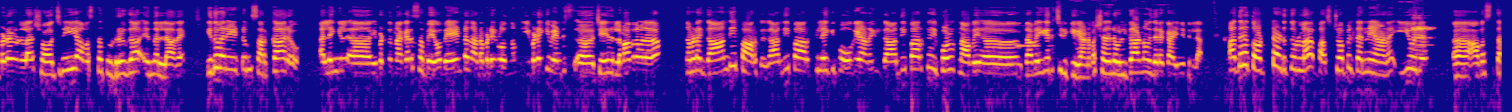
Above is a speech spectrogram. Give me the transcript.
ഇവിടെയുള്ള ശോചനീയ അവസ്ഥ തുടരുക എന്നല്ലാതെ ഇതുവരെയായിട്ടും സർക്കാരോ അല്ലെങ്കിൽ ഇവിടുത്തെ നഗരസഭയോ വേണ്ട നടപടികളൊന്നും ഇവിടേക്ക് വേണ്ടി ചെയ്തില്ല. മാത്രമല്ല നമ്മുടെ ഗാന്ധി പാർക്ക് ഗാന്ധി പാർക്കിലേക്ക് പോവുകയാണെങ്കിൽ ഗാന്ധി പാർക്ക് ഇപ്പോൾ നവീകരിച്ചിരിക്കുകയാണ്. പക്ഷെ അതിന്റെ ഉദ്ഘാടനം ഇതുവരെ കഴിഞ്ഞിട്ടില്ല. അതിന് തൊട്ടടുത്തുള്ള ബസ് സ്റ്റോപ്പിൽ തന്നെയാണ് ഈ ഒരു അവസ്ഥ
